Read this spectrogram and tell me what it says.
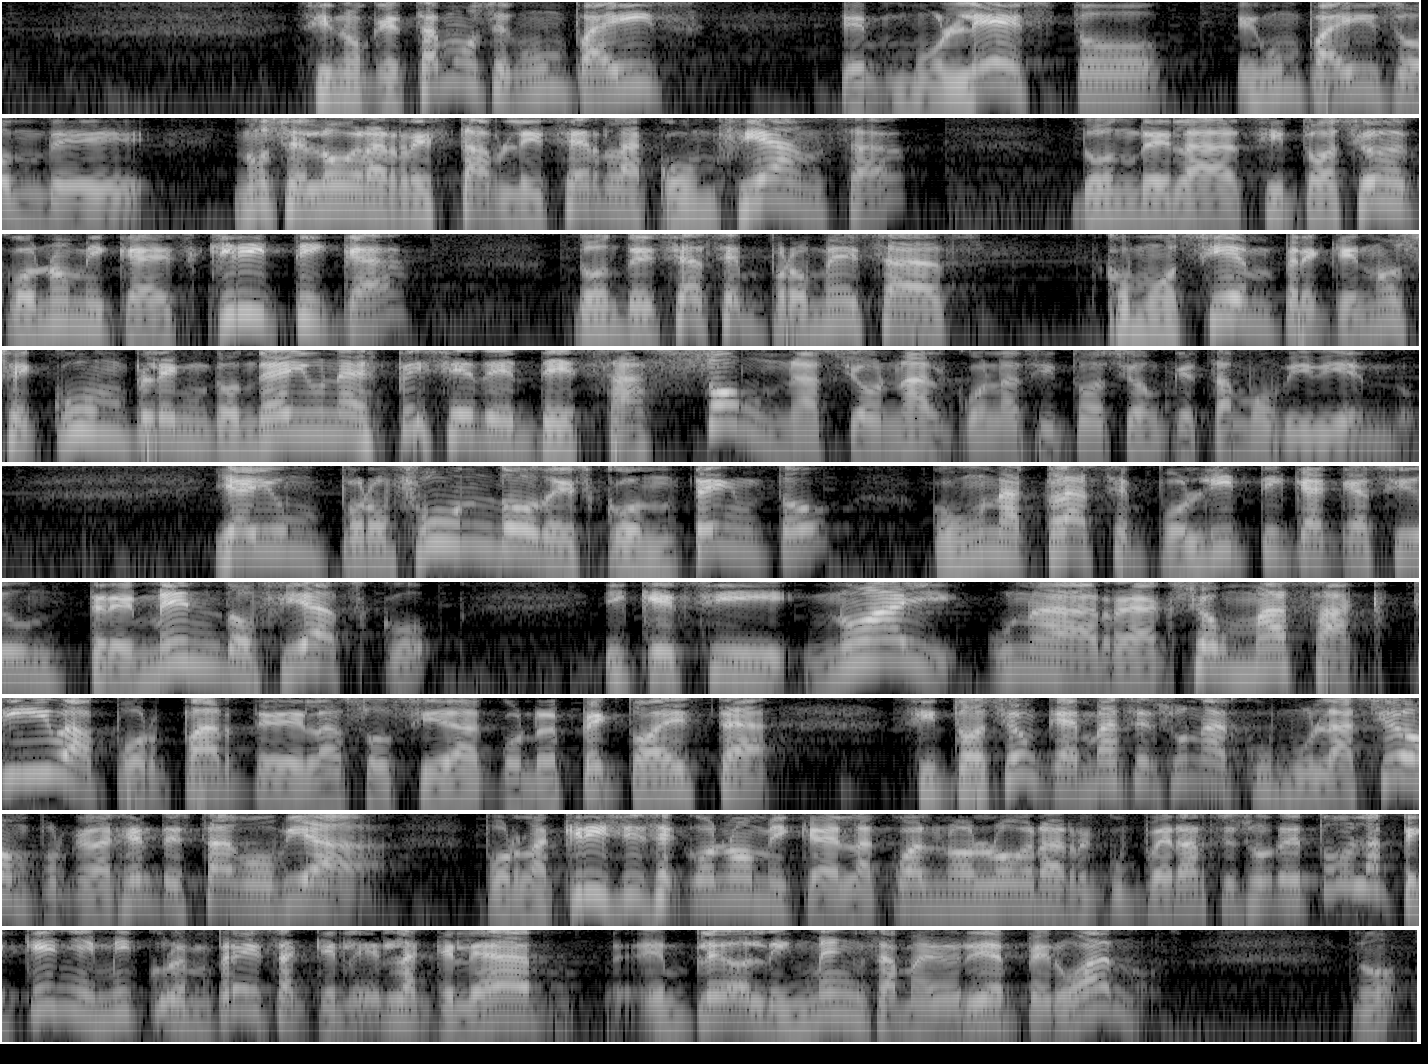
sino que estamos en un país eh, molesto, en un país donde no se logra restablecer la confianza, donde la situación económica es crítica, donde se hacen promesas como siempre, que no se cumplen, donde hay una especie de desazón nacional con la situación que estamos viviendo. Y hay un profundo descontento con una clase política que ha sido un tremendo fiasco y que si no hay una reacción más activa por parte de la sociedad con respecto a esta situación, que además es una acumulación, porque la gente está agobiada, por la crisis económica de la cual no logra recuperarse, sobre todo la pequeña y microempresa, que es la que le da empleo a la inmensa mayoría de peruanos, ¿no?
